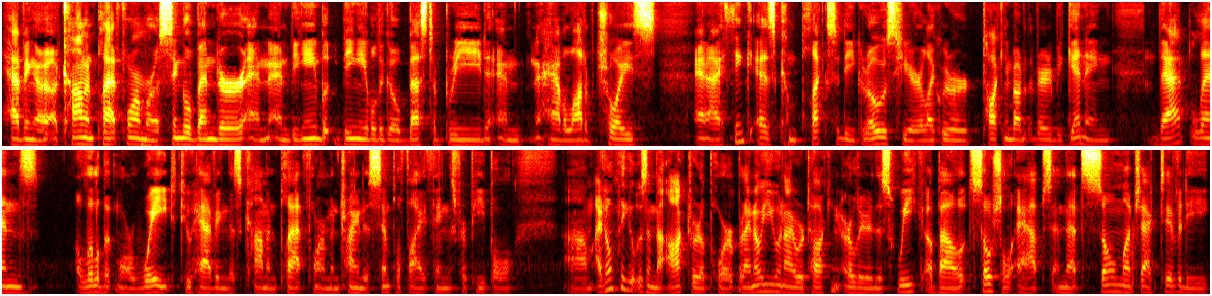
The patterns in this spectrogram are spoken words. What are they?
having a, a, common platform or a single vendor and, and being able being able to go best of breed and have a lot of choice. And I think as complexity grows here, like we were talking about at the very beginning, that lends a little bit more weight to having this common platform and trying to simplify things for people. Um, I don't think it was in the Okta report, but I know you and I were talking earlier this week about social apps and that so much activity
